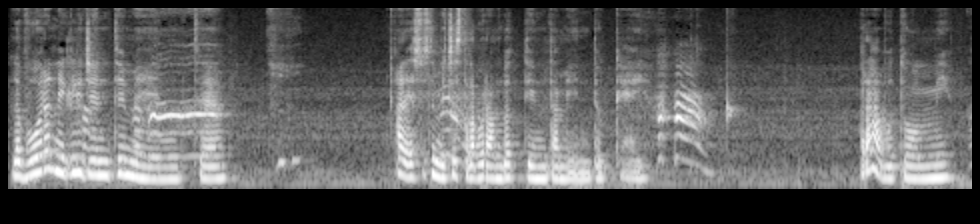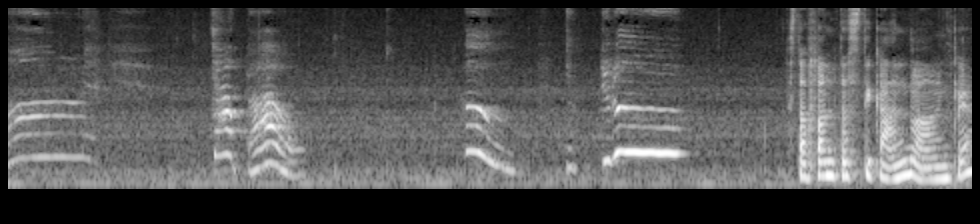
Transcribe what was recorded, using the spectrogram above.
lavora negligentemente. Adesso invece sta lavorando attentamente, ok? Bravo Tommy! Sta fantasticando anche.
